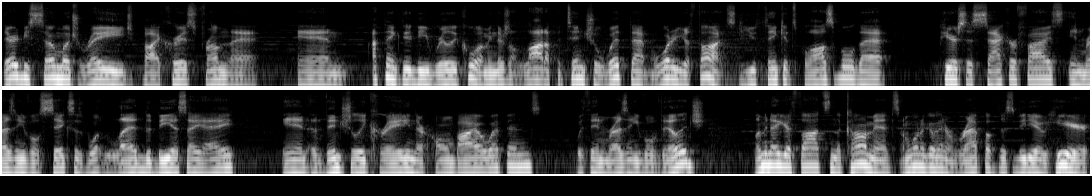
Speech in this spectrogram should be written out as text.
there'd be so much rage by Chris from that. And I think it'd be really cool. I mean, there's a lot of potential with that, but what are your thoughts? Do you think it's plausible that Piers's sacrifice in Resident Evil 6 is what led the BSAA in eventually creating their own bioweapons within Resident Evil Village? Let me know your thoughts in the comments. I'm going to go ahead and wrap up this video here,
